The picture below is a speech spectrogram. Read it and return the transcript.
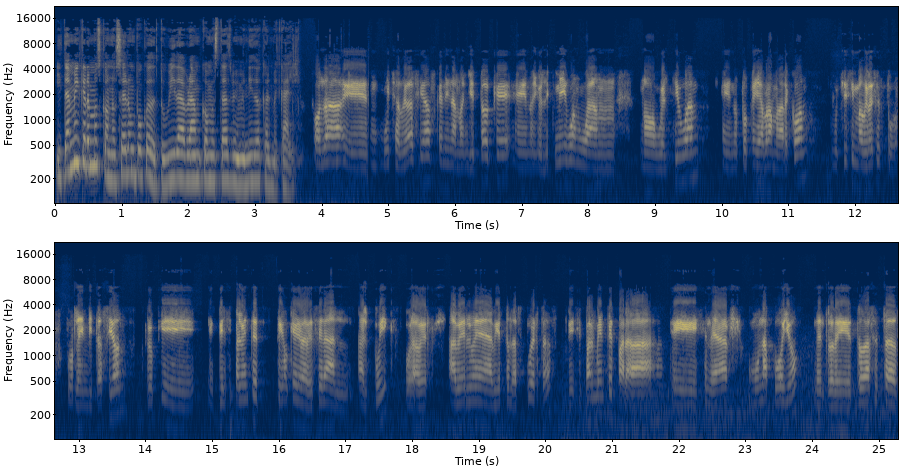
y también queremos conocer un poco de tu vida. Abraham, ¿cómo estás? Bienvenido a Calmecali. Hola, eh, muchas gracias. Kenina Manjitoke, eh, no Yolikniwan, Wan no Weltiwan, eh, no toca Abraham Alarcón. Muchísimas gracias por, por la invitación. Creo que principalmente tengo que agradecer al, al PUIC por haber haberme abierto las puertas, principalmente para eh, generar un apoyo dentro de todas estas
